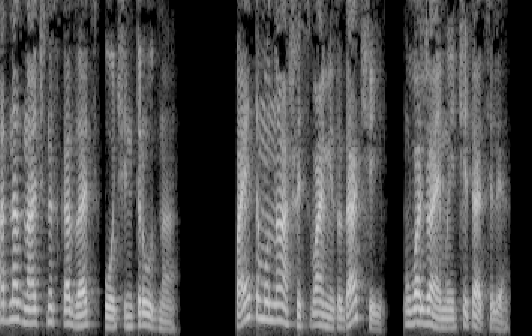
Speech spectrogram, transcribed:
однозначно сказать очень трудно. Поэтому нашей с вами задачей, уважаемые читатели,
